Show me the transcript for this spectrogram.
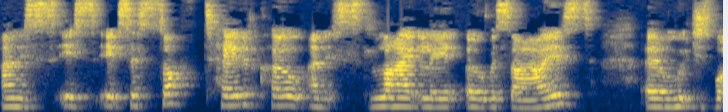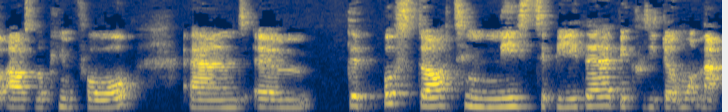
And it's, it's, it's a soft tailored coat and it's slightly oversized, um, which is what I was looking for. And um, the bust darting needs to be there because you don't want that,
